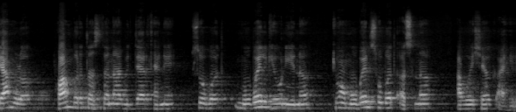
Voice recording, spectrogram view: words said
त्यामुळं फॉर्म भरत असताना विद्यार्थ्याने सोबत मोबाईल घेऊन येणं किंवा मोबाईलसोबत असणं आवश्यक आहे.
